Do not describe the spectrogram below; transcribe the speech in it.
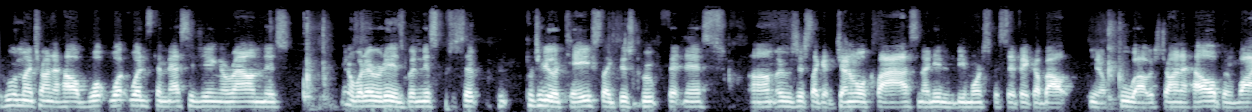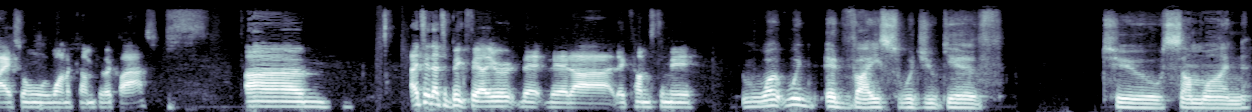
Who am I trying to help? What what what is the messaging around this? You know, whatever it is. But in this particular case, like this group fitness, um, it was just like a general class, and I needed to be more specific about you know who I was trying to help and why someone would want to come to the class. Um, I'd say that's a big failure that that uh, that comes to me. What would advice would you give to someone?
